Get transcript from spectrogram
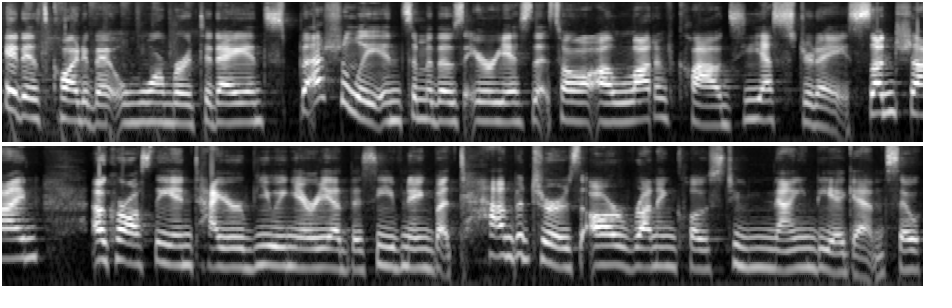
It is quite a bit warmer today, especially in some of those areas that saw a lot of clouds yesterday. Sunshine across the entire viewing area this evening, but temperatures are running close to 90 again. So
